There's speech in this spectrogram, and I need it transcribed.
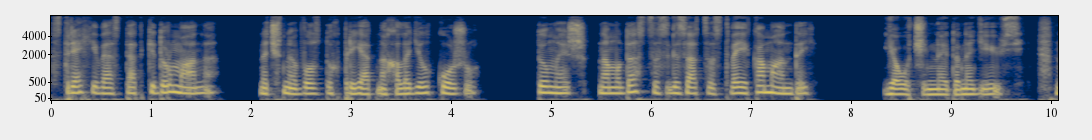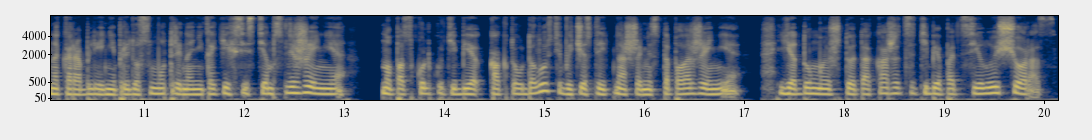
стряхивая остатки дурмана. Ночной воздух приятно холодил кожу. «Думаешь, нам удастся связаться с твоей командой?» «Я очень на это надеюсь. На корабле не предусмотрено никаких систем слежения, но поскольку тебе как-то удалось вычислить наше местоположение, я думаю, что это окажется тебе под силу еще раз.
